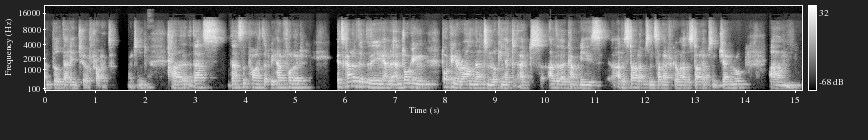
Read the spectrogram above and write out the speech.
and build that into a product. Right? And uh, that's that's the path that we have followed. It's kind of the, the and, and talking talking around that and looking at, at other companies, other startups in South Africa, or other startups in general. Um,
